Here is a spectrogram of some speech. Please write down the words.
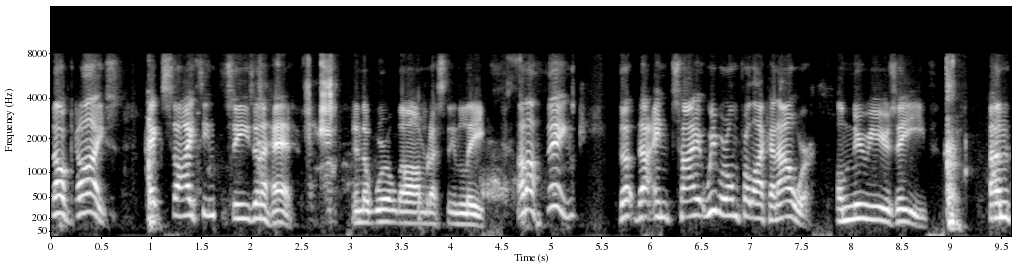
Now, guys, exciting season ahead in the World Arm Wrestling League. And I think that that entire we were on for like an hour on New Year's Eve. And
